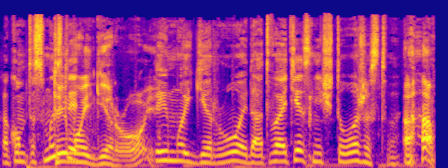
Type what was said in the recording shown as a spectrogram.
В каком-то смысле. Ты мой герой. Ты мой герой, да, твой отец ничтожество. А,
